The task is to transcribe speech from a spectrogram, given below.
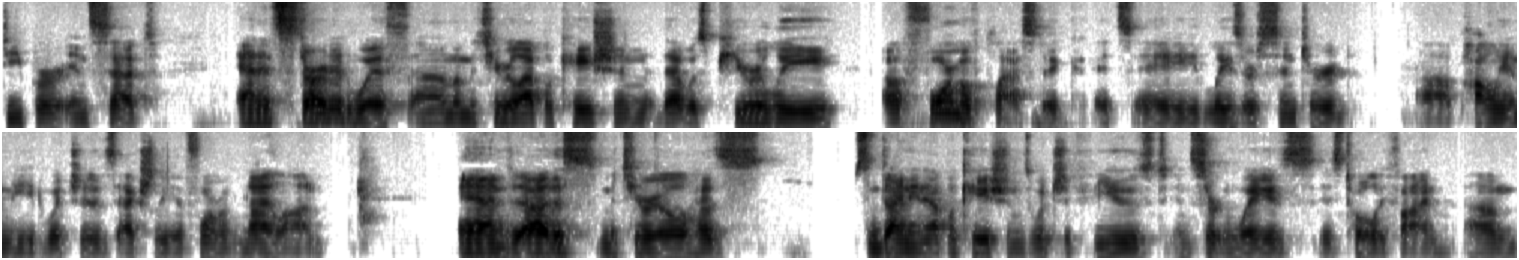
deeper inset. And it started with um, a material application that was purely a form of plastic. It's a laser sintered uh, polyamide, which is actually a form of nylon. And uh, this material has some dining applications, which, if used in certain ways, is totally fine. Um,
